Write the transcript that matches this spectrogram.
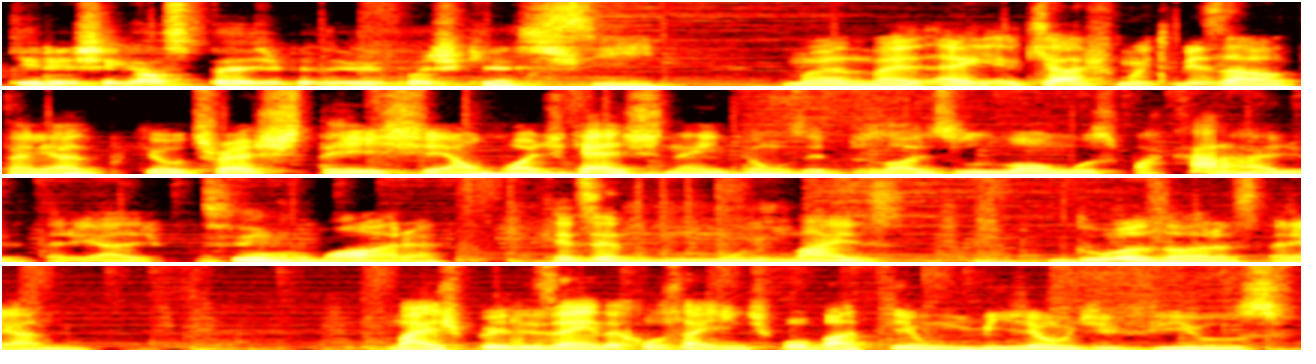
querer chegar aos pés de PDV Podcast. Sim. Mano, mas é que eu acho muito bizarro, tá ligado? Porque o Trash Taste é um podcast, né? Então os episódios longos pra caralho, tá ligado? Tipo, Sim. uma hora. Quer dizer, mais duas horas, tá ligado? Mas, tipo, eles ainda conseguem, tipo, bater um milhão de views,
